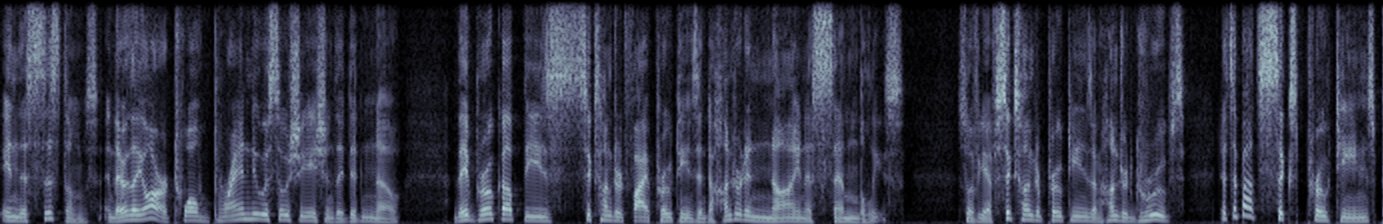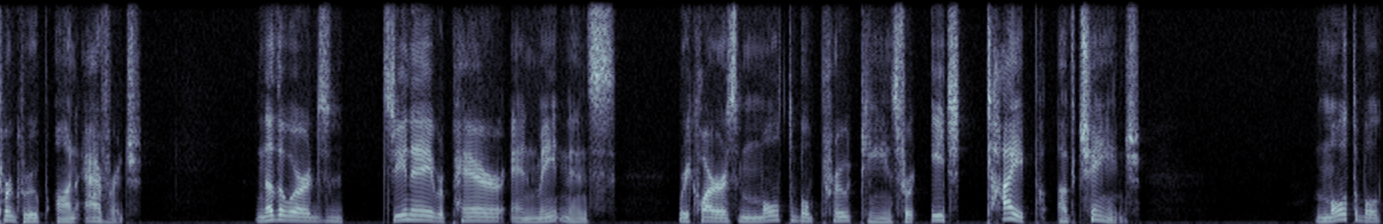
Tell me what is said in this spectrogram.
in the systems. And there they are 12 brand new associations they didn't know. They broke up these 605 proteins into 109 assemblies. So if you have 600 proteins and 100 groups, that's about six proteins per group on average. In other words, DNA repair and maintenance requires multiple proteins for each type of change. Multiple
